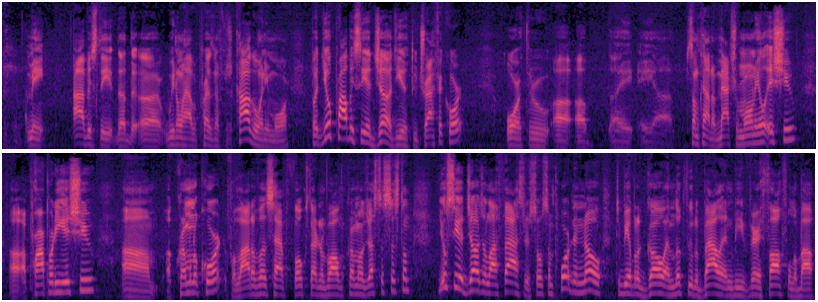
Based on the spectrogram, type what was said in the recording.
Mm-hmm. I mean, obviously the, the, uh, we don't have a president from Chicago anymore, but you'll probably see a judge either through traffic court or through uh, a, a, a uh, some kind of matrimonial issue, uh, a property issue, um, a criminal court. If a lot of us have folks that are involved in the criminal justice system, you'll see a judge a lot faster. So it's important to know to be able to go and look through the ballot and be very thoughtful about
